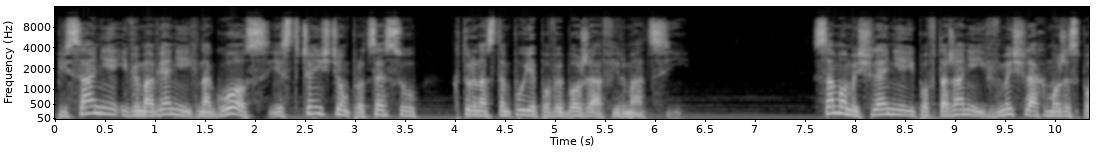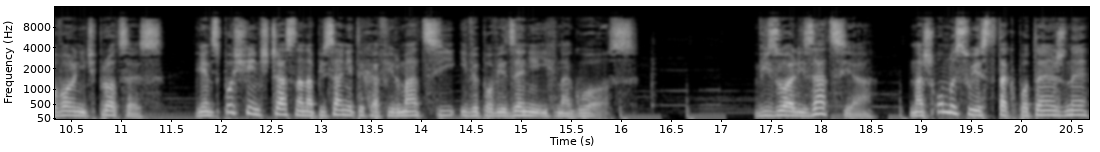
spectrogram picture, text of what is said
Pisanie i wymawianie ich na głos jest częścią procesu, który następuje po wyborze afirmacji. Samo myślenie i powtarzanie ich w myślach może spowolnić proces, więc poświęć czas na napisanie tych afirmacji i wypowiedzenie ich na głos. Wizualizacja. Nasz umysł jest tak potężny,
